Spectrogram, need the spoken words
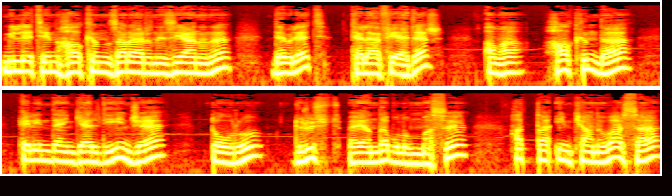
milletin, halkın zararını, ziyanını devlet telafi eder ama halkın da elinden geldiğince doğru, dürüst beyanda bulunması hatta imkanı varsa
